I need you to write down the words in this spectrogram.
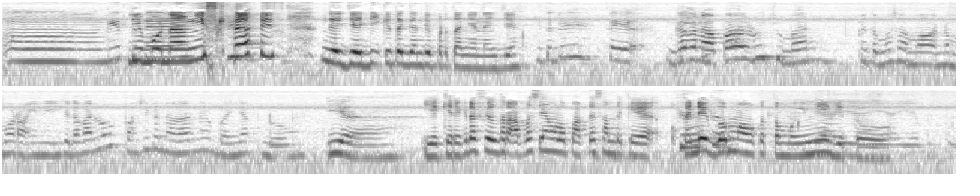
mm, gitu dia mau deh. nangis guys. Nggak jadi kita ganti pertanyaan aja. Gitu deh kayak Enggak kenapa? Lu cuman ketemu sama enam orang ini. Sedangkan lu pasti kenalannya banyak dong. Iya. Ya kira-kira filter apa sih yang lo pakai sampai kayak oke deh gue mau ketemu ini Iya, gitu. iya, iya, iya, betul.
